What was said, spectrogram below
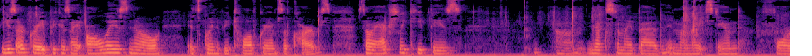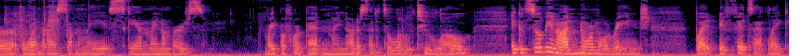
these are great because I always know it's going to be 12 grams of carbs. So I actually keep these um, next to my bed in my nightstand for when I suddenly scan my numbers right before bed and I notice that it's a little too low. It could still be in a normal range, but if it's at like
